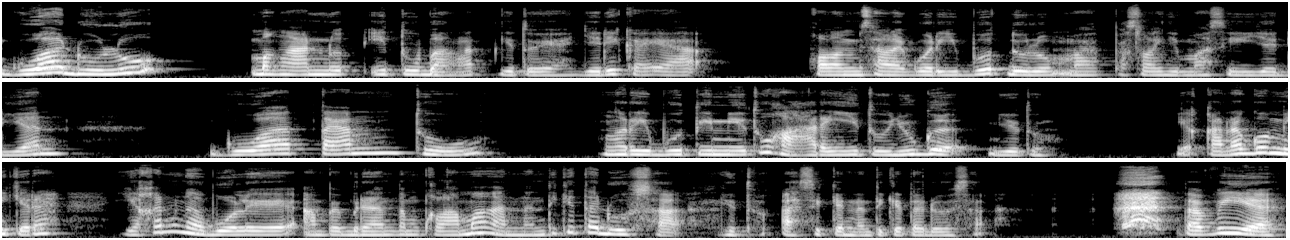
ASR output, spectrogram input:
gue dulu menganut itu banget gitu ya. Jadi kayak kalau misalnya gue ribut dulu pas lagi masih jadian, gue tend to ngeributin itu hari itu juga gitu. Ya karena gue mikirnya, ya kan nggak boleh sampai berantem kelamaan, nanti kita dosa gitu. Asik ya nanti kita dosa. Tapi ya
